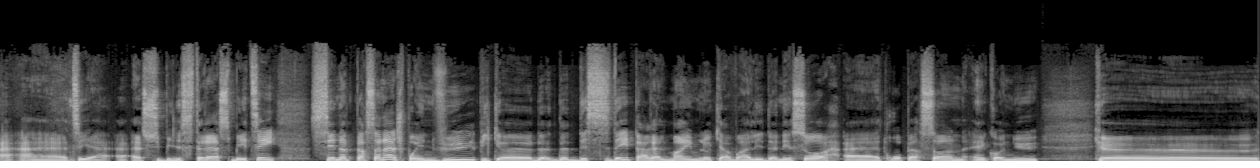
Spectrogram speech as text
a, subi le stress. Mais c'est notre personnage point de vue, puis que de, décider par elle-même qu'elle va aller donner ça à trois personnes inconnues, que,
